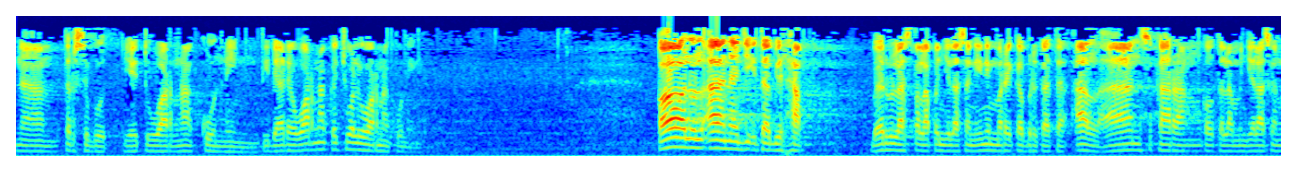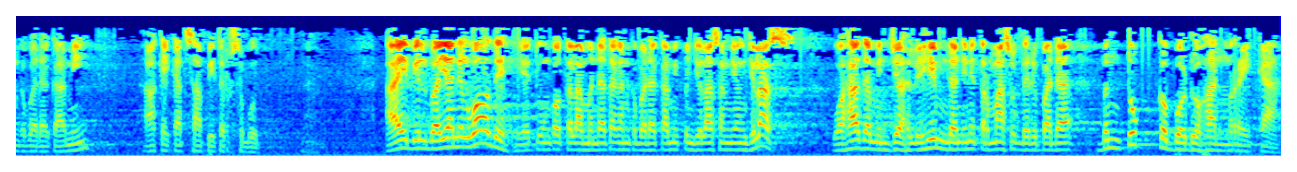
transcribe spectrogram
nah tersebut yaitu warna kuning. Tidak ada warna kecuali warna kuning. Qalul ana ji'ta haq barulah setelah penjelasan ini mereka berkata al-an sekarang engkau telah menjelaskan kepada kami hakikat sapi tersebut. Ai bil bayanil wadih yaitu engkau telah mendatangkan kepada kami penjelasan yang jelas. Wahada min jahlihim dan ini termasuk daripada bentuk kebodohan mereka.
